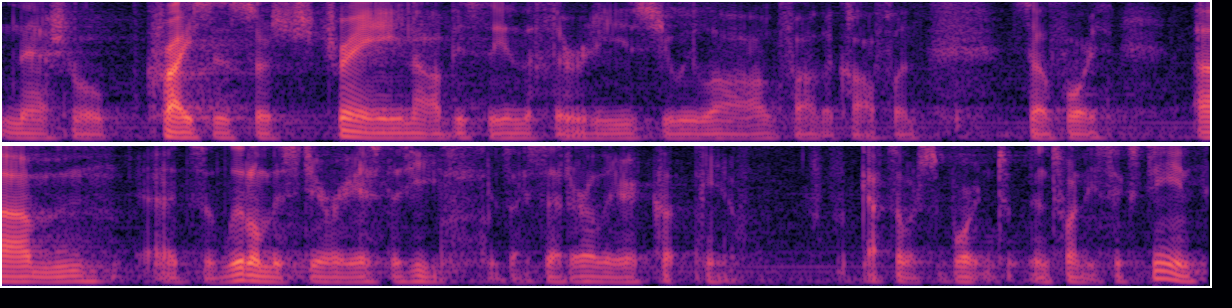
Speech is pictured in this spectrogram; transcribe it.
national crisis or strain, obviously in the 30s, Huey Long, Father Coughlin, so forth. Um, it's a little mysterious that he, as I said earlier, you know, got so much support in, in 2016.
